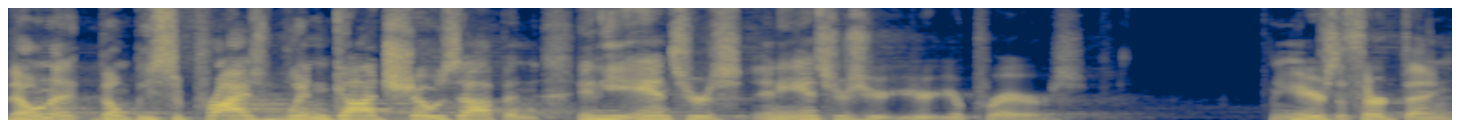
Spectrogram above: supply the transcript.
Don't, don't be surprised when God shows up and, and He answers, and he answers your, your, your prayers. Here's the third thing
